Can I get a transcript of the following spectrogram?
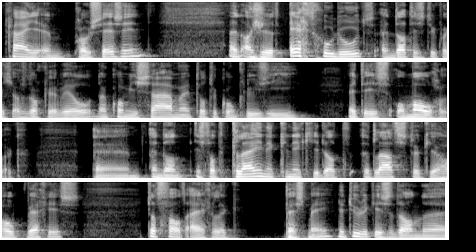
ga je een proces in. En als je het echt goed doet, en dat is natuurlijk wat je als dokter wil, dan kom je samen tot de conclusie, het is onmogelijk. Ehm, en dan is dat kleine knikje dat het laatste stukje hoop weg is, dat valt eigenlijk best mee. Natuurlijk is het dan, uh,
